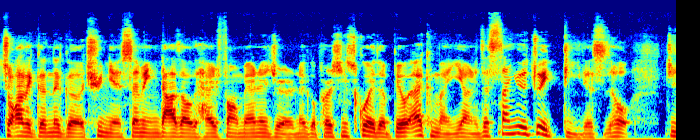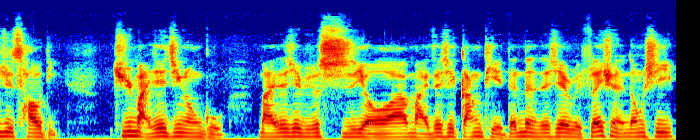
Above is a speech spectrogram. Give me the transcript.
抓的跟那个去年声名大噪的 hedge fund manager 那个 Pershing Square 的 Bill Ackman 一样，你在三月最底的时候就去抄底。去买这些金融股，买这些比如说石油啊，买这些钢铁等等这些 reflation 的东西。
